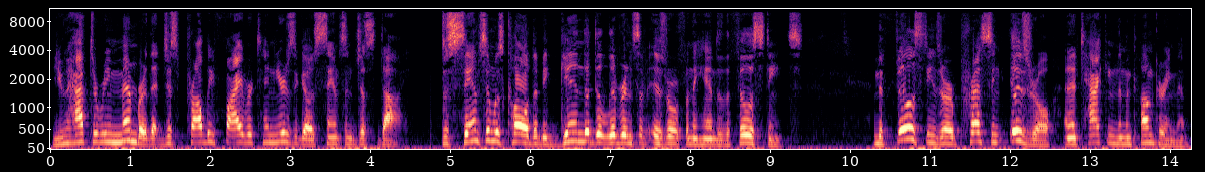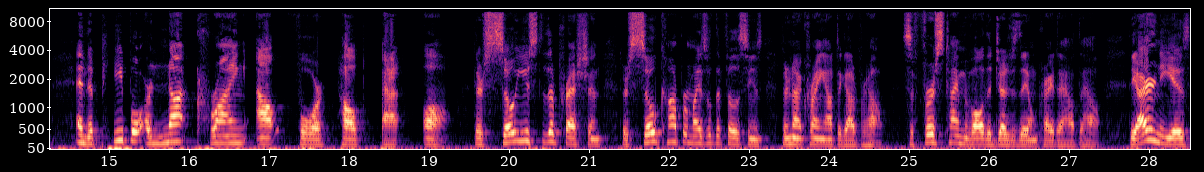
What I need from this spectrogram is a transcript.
you have to remember that just probably five or ten years ago, Samson just died. So Samson was called to begin the deliverance of Israel from the hand of the Philistines. And the Philistines are oppressing Israel and attacking them and conquering them. And the people are not crying out for help at all. They're so used to the oppression, they're so compromised with the Philistines, they're not crying out to God for help. It's the first time of all the judges they don't cry out to help. The irony is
